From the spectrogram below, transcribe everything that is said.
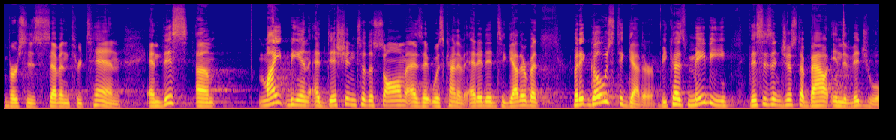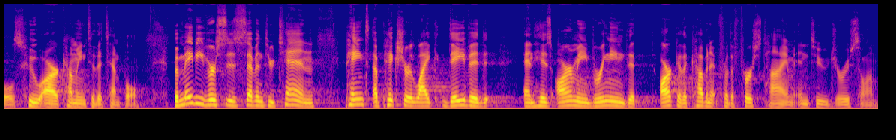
verses 7 through 10. And this um, might be an addition to the psalm as it was kind of edited together, but, but it goes together because maybe this isn't just about individuals who are coming to the temple, but maybe verses 7 through 10 paint a picture like David and his army bringing the Ark of the Covenant for the first time into Jerusalem.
